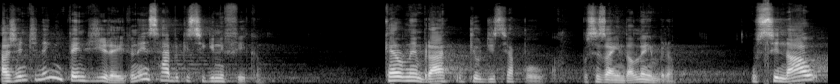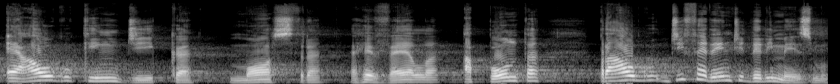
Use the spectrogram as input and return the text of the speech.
a gente nem entende direito, nem sabe o que significam. Quero lembrar o que eu disse há pouco. Vocês ainda lembram? O sinal é algo que indica, mostra, revela, aponta para algo diferente dele mesmo.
